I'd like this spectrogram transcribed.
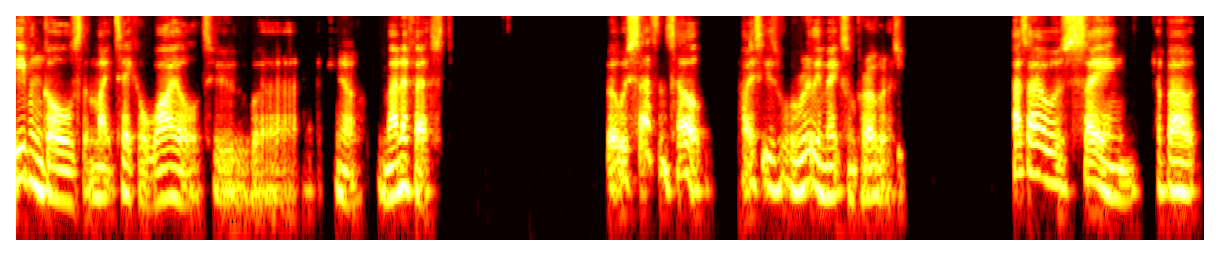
even goals that might take a while to, uh, you know, manifest. But with Saturn's help, Pisces will really make some progress. As I was saying about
